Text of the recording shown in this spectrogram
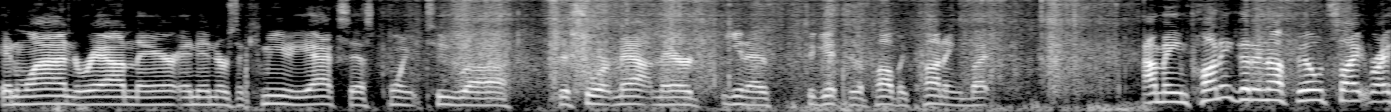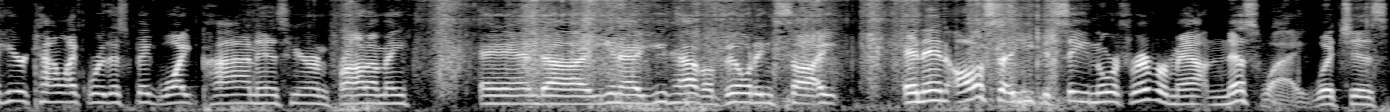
and wind around there. And then there's a community access point to, uh, to Short Mountain there, you know, to get to the public hunting. But I mean, plenty good enough build site right here, kind of like where this big white pine is here in front of me. And uh, you know you'd have a building site. And then also you could see north river mountain this way which is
